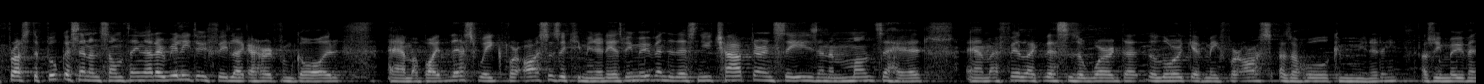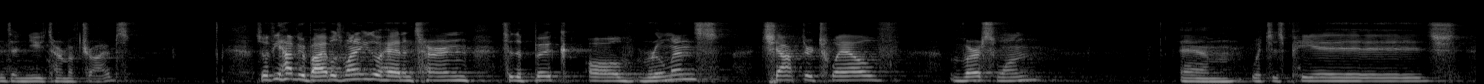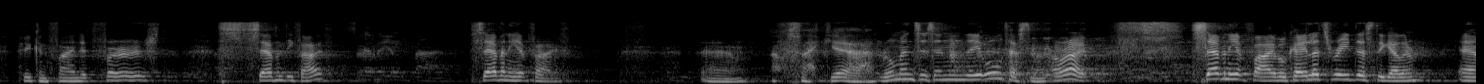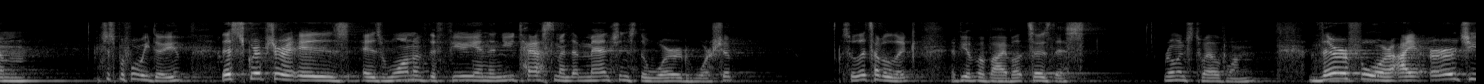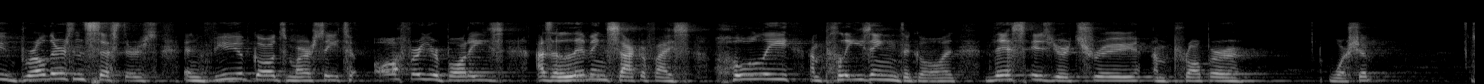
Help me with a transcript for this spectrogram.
for us to focus in on something that I really do feel like I heard from God um, about this week for us as a community as we move into this new chapter and season and months ahead. Um, I feel like this is a word that the Lord gave me for us as a whole community as we move into a new term of tribes. So if you have your Bibles, why don't you go ahead and turn to the book of Romans chapter 12, verse 1, um, which is page, who can find it first? 75? 785. Um, I was like, yeah, Romans is in the Old Testament. All right. 785, okay, let's read this together. Um, just before we do, this scripture is, is one of the few in the New Testament that mentions the word worship. So let's have a look. If you have a Bible, it says this Romans 12:1. Therefore, I urge you, brothers and sisters, in view of God's mercy, to offer your bodies as a living sacrifice, holy and pleasing to God. This is your true and proper worship.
